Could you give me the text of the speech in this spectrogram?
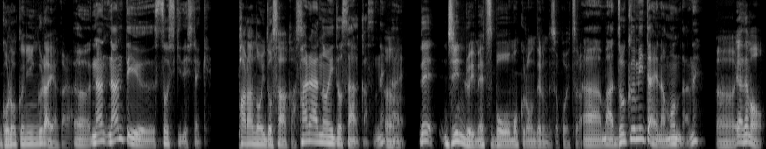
5、6人ぐらいやから。うんなんなんていう組織でしたっけ？パラノイドサーカス。パラノイドサーカスね。うんはい。で、人類滅亡を目論んでるんですよ、こいつら。あーまあ、族みたいなもんだね。うん、いや、でも、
